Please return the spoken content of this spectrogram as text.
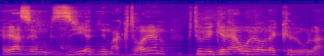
razem z jednym aktorem, który grał rolę króla.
